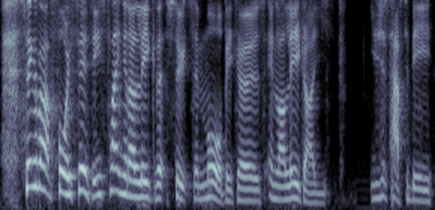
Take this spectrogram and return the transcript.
thing about Foyth is he's playing in a league that suits him more because in La Liga, you just have to be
